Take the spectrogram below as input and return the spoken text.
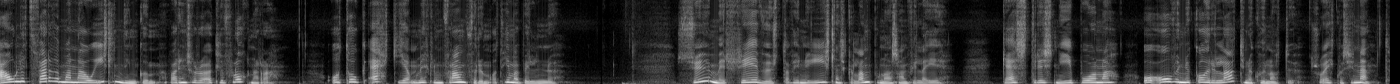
Álit ferðamanna á Íslendingum var hins vegar öllu flóknara og tók ekki jafn miklum framförum á tímabilinu. Sumir hrifust af hennu íslenska landbúnaðarsamfélagi, gestrisn íbúana og óvinnu góðri latínakunnáttu, svo eitthvað sé nefnt.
